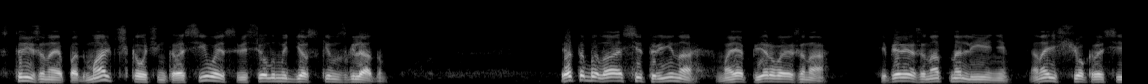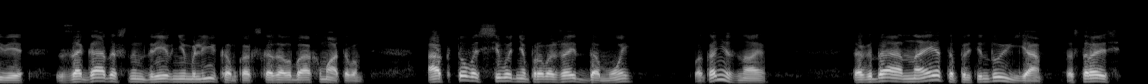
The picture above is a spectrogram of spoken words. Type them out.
Стриженная под мальчика, очень красивая, с веселым и дерзким взглядом. Это была Ситрина, моя первая жена. Теперь я женат на Лене. Она еще красивее, загадочным древним ликом, как сказала бы Ахматова. А кто вас сегодня провожает домой? Пока не знаю. Тогда на это претендую я. Постараюсь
